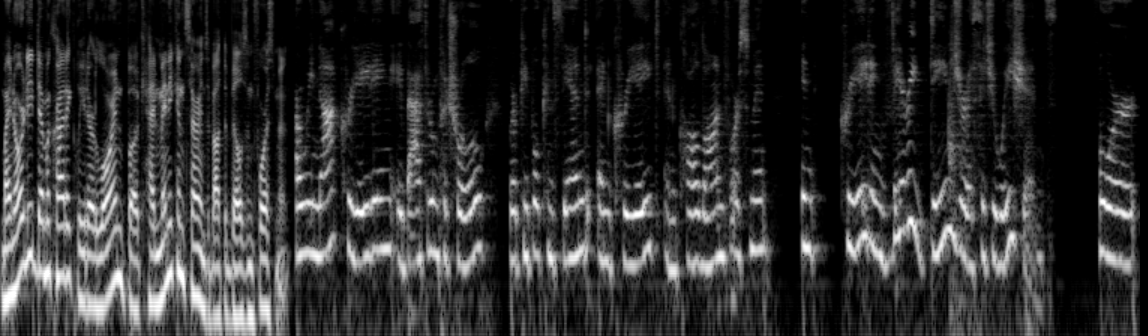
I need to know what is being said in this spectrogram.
Minority Democratic leader Lauren Book had many concerns about the bill's enforcement. Are we not creating a bathroom patrol where people can stand and create and call law enforcement in creating very dangerous situations for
